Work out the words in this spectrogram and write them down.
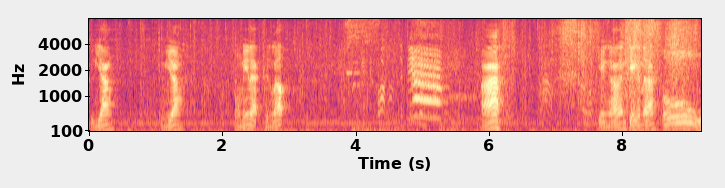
ถึงยัง ถึงยัง ตรงนี้แหละถึงแล้วอะเก่งเหรองั้นเก่งกันเหรอโอ้โห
